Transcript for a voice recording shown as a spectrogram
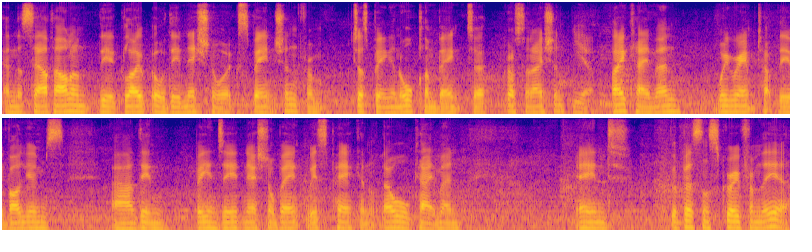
and the South Island, their globe or their national expansion from just being an Auckland bank to across the nation. Yeah. They came in, we ramped up their volumes, uh, then BNZ, National Bank, Westpac, and they all came in, and the business grew from there.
